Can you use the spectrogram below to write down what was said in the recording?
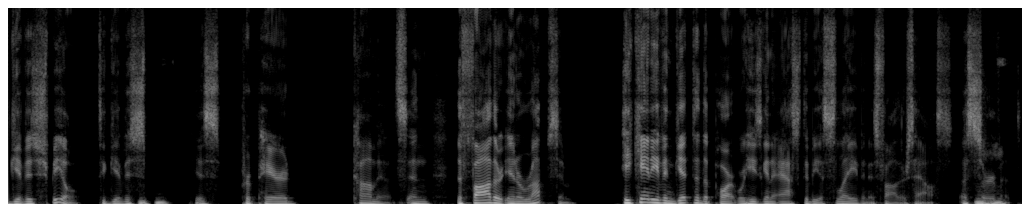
give his spiel, to give his Mhm. his prepared comments, and the father interrupts him He can't even get to the part where he's going to ask to be a slave in his father's house, a mm-hmm. servant.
